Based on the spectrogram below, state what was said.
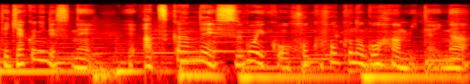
で逆にですねえー熱燗ですごいこうホクホクのご飯みたいな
